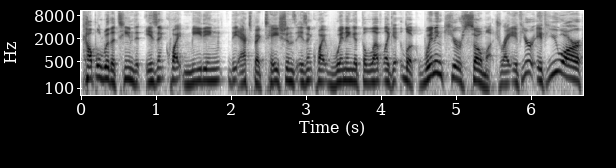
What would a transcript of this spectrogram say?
coupled with a team that isn't quite meeting the expectations, isn't quite winning at the level. Like, look, winning cures so much, right? If you're if you are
